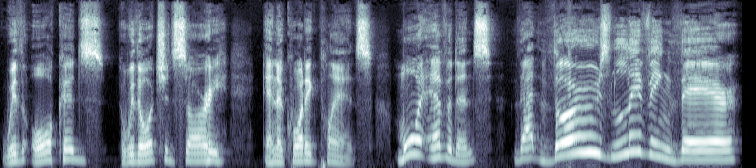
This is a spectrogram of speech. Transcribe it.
with orchids, with orchards, sorry, and aquatic plants. More evidence that those living there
